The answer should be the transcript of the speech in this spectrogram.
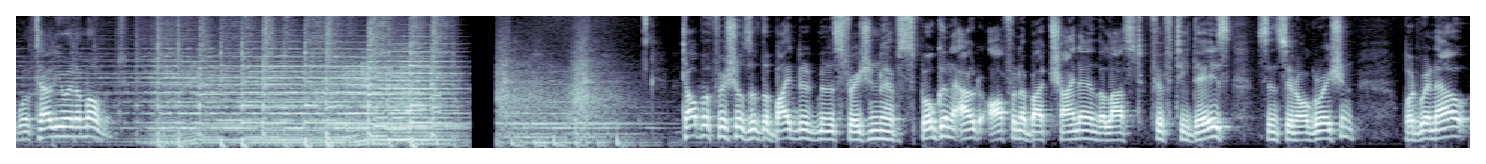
We'll tell you in a moment. Top officials of the Biden administration have spoken out often about China in the last 50 days since inauguration, but we're now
